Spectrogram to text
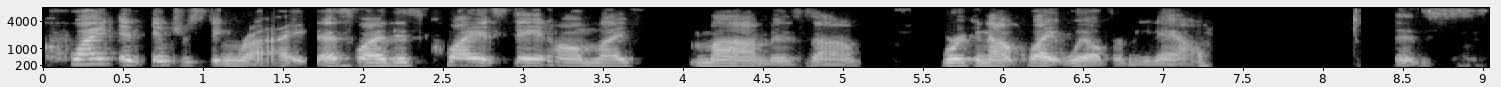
quite an interesting ride. That's why this quiet stay-at-home life mom is um, working out quite well for me now. It's,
